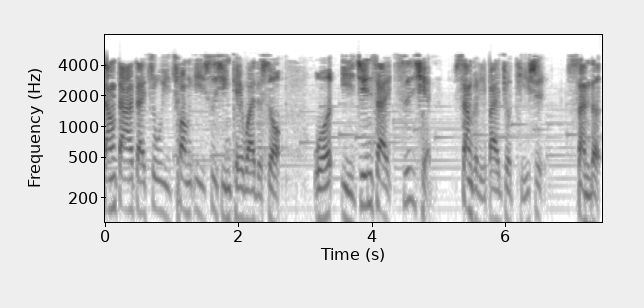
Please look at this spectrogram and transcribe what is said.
当大家在注意创意四星 KY 的时候，我已经在之前上个礼拜就提示散热。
